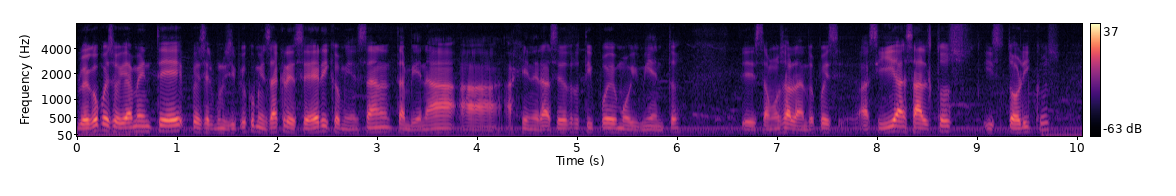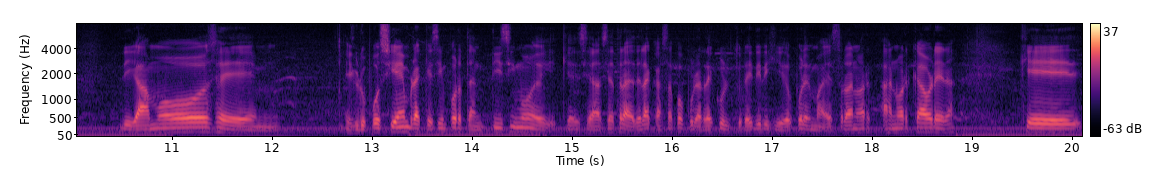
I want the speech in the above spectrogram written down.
Luego, pues obviamente, pues el municipio comienza a crecer y comienzan también a, a generarse otro tipo de movimientos estamos hablando pues así a saltos históricos, digamos em, el grupo Siembra, que es importantísimo, eh, que se hace a través de la Casa Popular de Cultura y dirigido por el maestro Anuar, Cabrera, que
